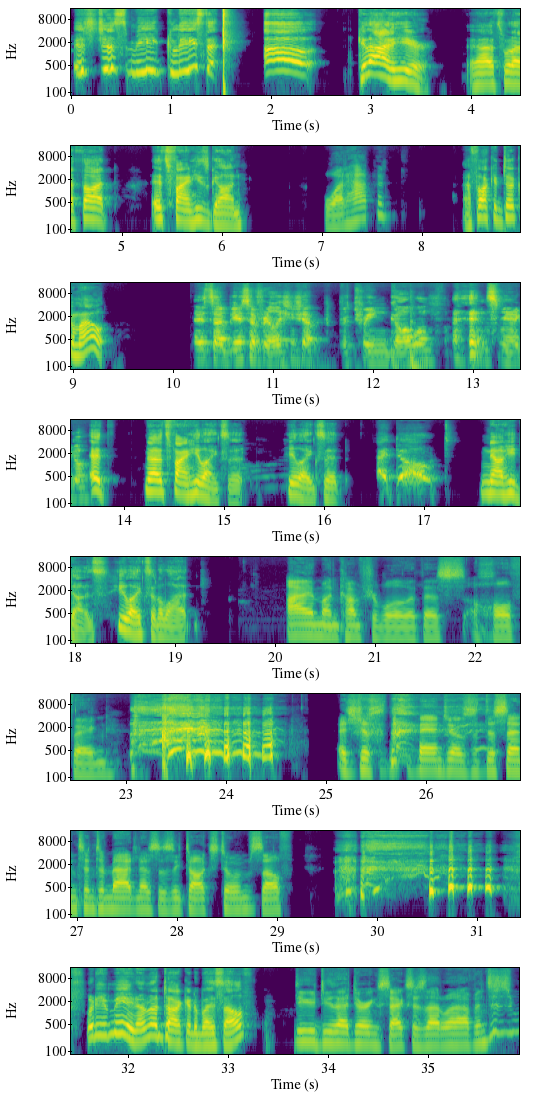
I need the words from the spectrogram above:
it's just me, Snack. Oh, get out of here. That's what I thought. It's fine. He's gone. What happened? I fucking took him out. It's an abusive relationship between Gollum and Smeagol. It no, it's fine. He likes it. He likes it. I don't. No, he does. He likes it a lot. I'm uncomfortable with this whole thing. It's just Banjo's descent into madness as he talks to himself. what do you mean? I'm not talking to myself. Do you do that during sex? Is that what happens? It's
